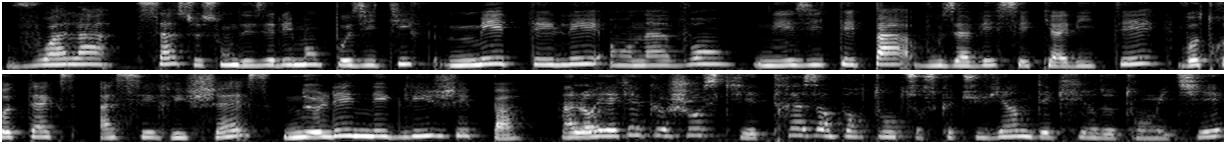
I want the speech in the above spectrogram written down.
voilà, ça ce sont des éléments positifs, mettez-les en avant, n'hésitez pas, vous avez ces qualités, votre texte a ses richesses, ne les négligez pas. Alors il y a quelque chose qui est très important sur ce que tu viens de décrire de ton métier,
